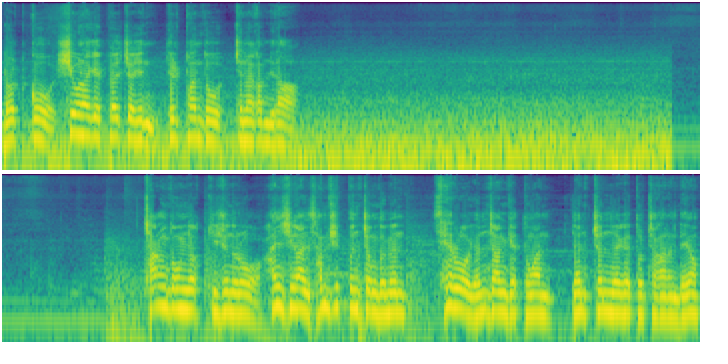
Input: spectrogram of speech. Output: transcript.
넓고 시원하게 펼쳐진 들판도 지나갑니다. 장동역 기준으로 1시간 30분 정도면 새로 연장 개통한 연천역에 도착하는데요.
